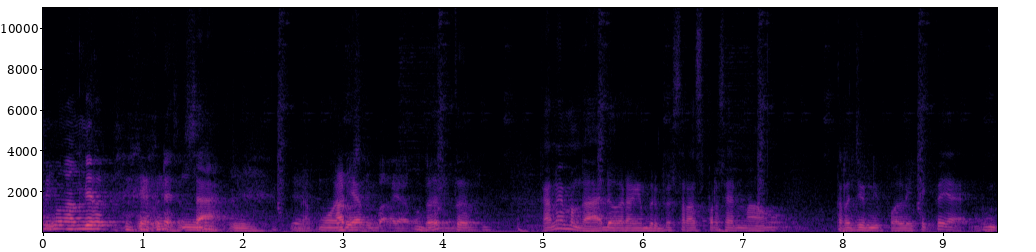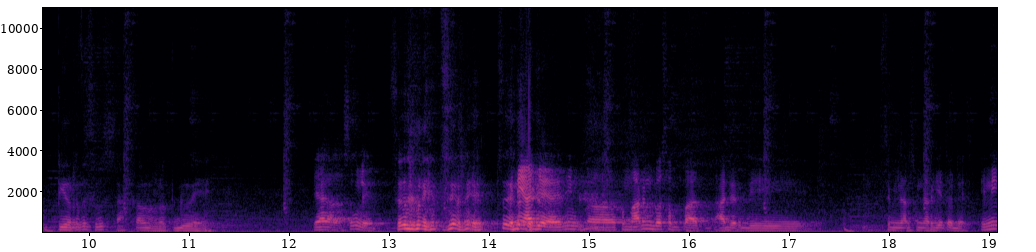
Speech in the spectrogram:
nih gue ngambil. Ya udah susah. Ya, mau harus dia dibayar. betul karena emang nggak ada orang yang bener 100% mau terjun di politik tuh ya pure tuh susah kalau menurut gue Ya sulit. sulit sulit, sulit. Ini aja ya, ini eh, kemarin gue sempat hadir di seminar-seminar gitu deh. Ini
